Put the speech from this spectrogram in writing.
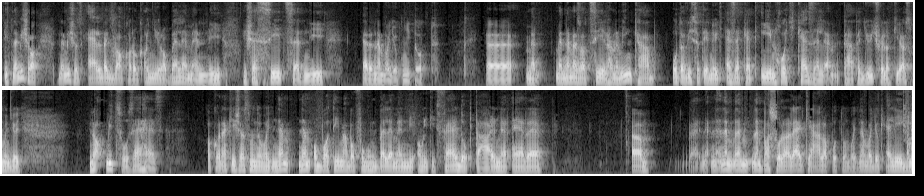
Itt nem is, a, nem is az elvekbe akarok annyira belemenni, és ezt szétszedni, erre nem vagyok nyitott mert, mert nem ez a cél, hanem inkább oda visszatérni, hogy ezeket én hogy kezelem. Tehát egy ügyfél, aki azt mondja, hogy na, mit szólsz ehhez? Akkor neki is azt mondom, hogy nem, nem abba a témába fogunk belemenni, amit itt feldobtál, mert erre um, nem, nem, nem, nem passzol a lelki állapotom, vagy nem vagyok eléggé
